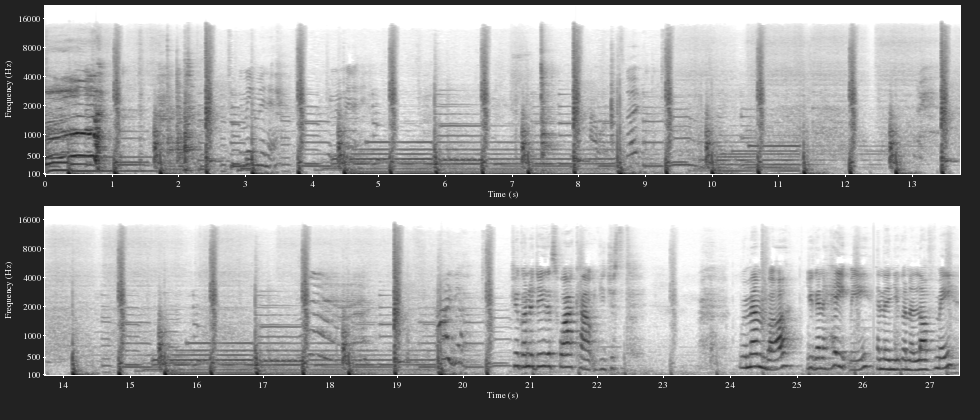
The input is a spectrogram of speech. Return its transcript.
If you're gonna do this workout, you just remember you're gonna hate me and then you're gonna love me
